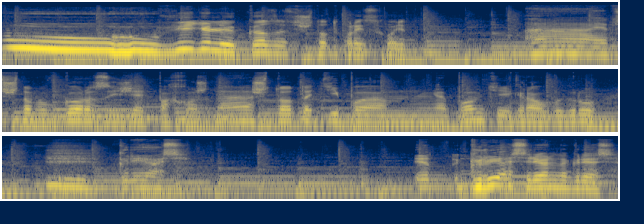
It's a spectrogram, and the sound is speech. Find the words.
У -у -у, видели? Оказывается, что-то происходит. А, это чтобы в гору заезжать, похоже, да? Что-то типа... Помните, играл в игру... Грязь. Это грязь, реально грязь.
